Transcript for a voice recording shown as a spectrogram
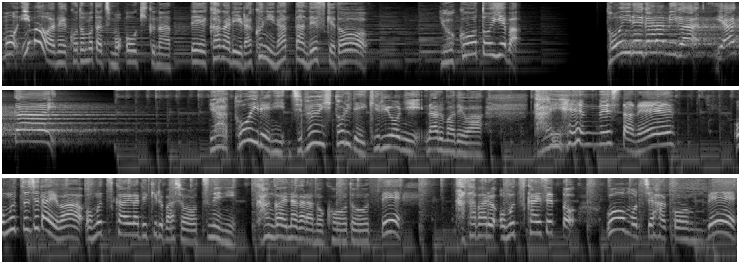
もう今はね、子供たちも大きくなってかなり楽になったんですけど、旅行といえばトイレ絡みが厄介いや、トイレに自分一人で行けるようになるまでは大変でしたね。おむつ時代はおむつ替えができる場所を常に考えながらの行動で、かさばるおむつ替えセットを持ち運んで、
